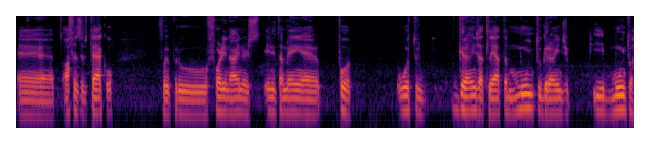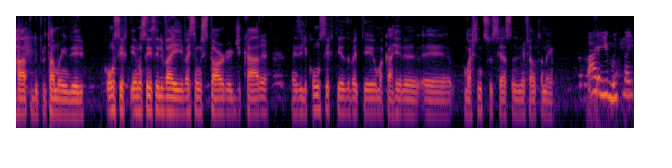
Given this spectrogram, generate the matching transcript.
é, offensive tackle, foi pro 49ers. Ele também é, pô, outro grande atleta, muito grande e muito rápido pro tamanho dele. Com certeza, não sei se ele vai, vai ser um starter de cara, mas ele com certeza vai ter uma carreira é, com bastante sucesso na NFL também. Aí, muito bem.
